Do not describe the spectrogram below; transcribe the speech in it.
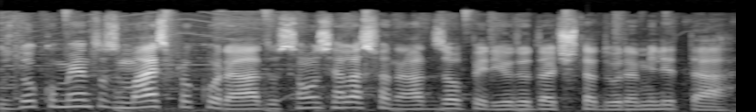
Os documentos mais procurados são os relacionados ao período da ditadura militar.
